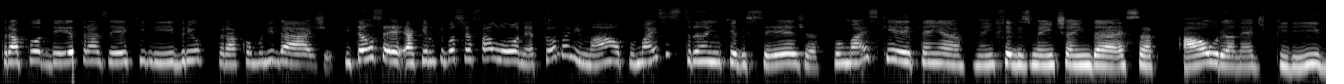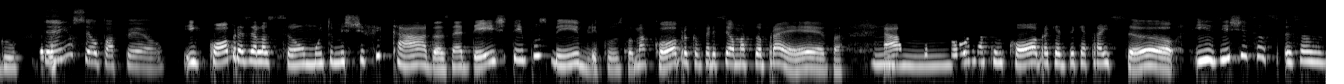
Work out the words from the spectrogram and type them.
para poder trazer equilíbrio para a comunidade. Então, aquilo que você falou, né? Todo animal, por mais estranho que ele seja, por mais que tenha, né, infelizmente, ainda essa aura né, de perigo, tem o seu papel. E cobras, elas são muito mistificadas, né? Desde tempos bíblicos. Foi uma cobra que ofereceu a maçã para Eva. Ah, uhum. A com cobra quer dizer que é traição. E existem essas, essas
